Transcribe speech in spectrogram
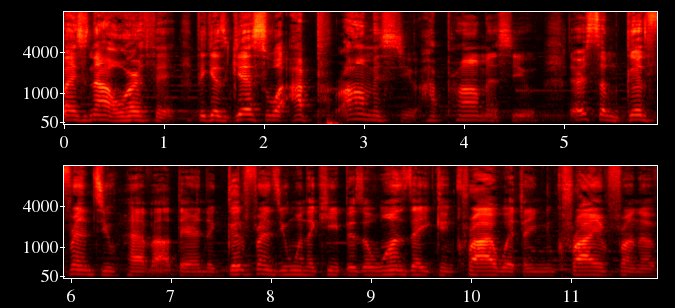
But it's not worth it because guess what? I promise you, I promise you, there's some good friends you have out there, and the good friends you want to keep is the ones that you can cry with and you can cry in front of,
